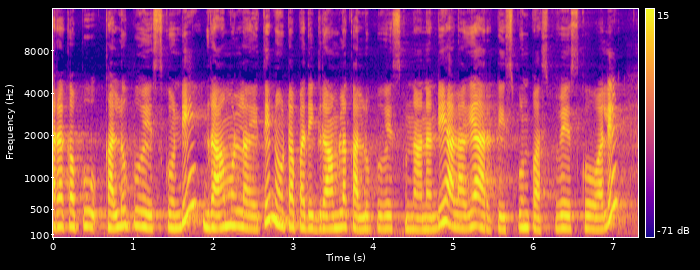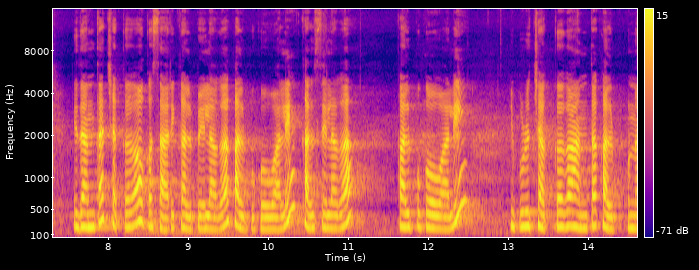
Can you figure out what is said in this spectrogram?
అరకప్పు కల్లుప్పు వేసుకోండి. గ్రాముల్లో అయితే నూట పది గ్రాముల కల్లుప్పు వేసుకున్నానండి. అలాగే అర టీ స్పూన్ పసుపు వేసుకోవాలి. ఇదంతా చక్కగా ఒకసారి కలిపేలాగా కలుపుకోవాలి. కలిసేలాగా కలుపుకోవాలి. ఇప్పుడు చక్కగా అంతా కలుపుకున్న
